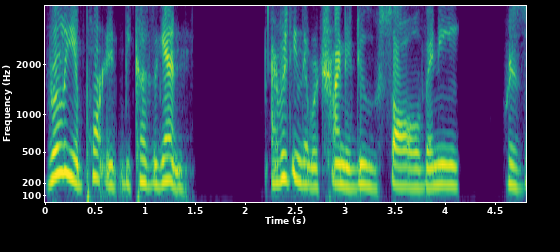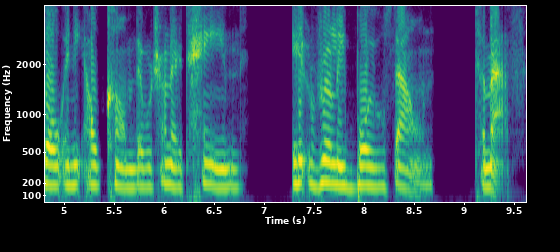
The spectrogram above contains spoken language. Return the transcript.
really important because, again, everything that we're trying to do, solve any result, any outcome that we're trying to attain, it really boils down to math.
